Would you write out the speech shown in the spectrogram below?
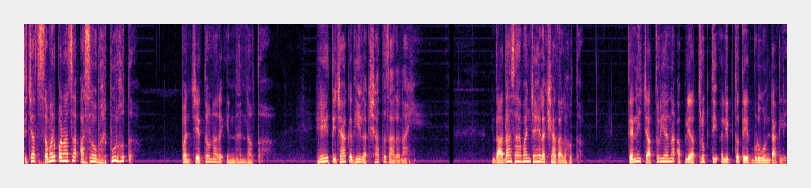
तिच्यात समर्पणाचं असं भरपूर होतं पण चेतवणारं इंधन नव्हतं. हे तिच्या कधी लक्षातच आलं नाही. दादासाहेबांच्या हे लक्षात आलं होतं. त्यांनी चातुर्यानं आपली अतृप्ती अलिप्ततेत बुडवून टाकली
